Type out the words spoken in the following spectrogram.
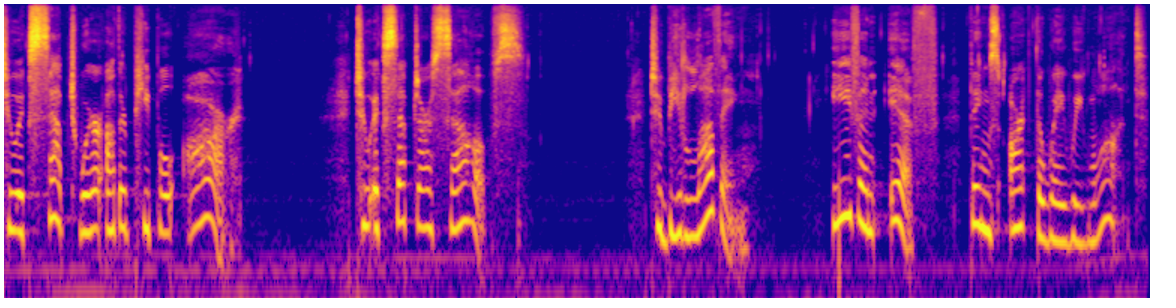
to accept where other people are, to accept ourselves, to be loving, even if things aren't the way we want.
